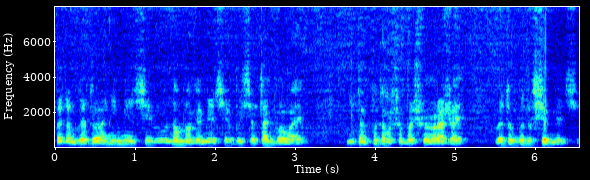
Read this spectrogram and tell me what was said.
В этом году они меньше, намного меньше обычно, так бывает. Не только потому, что большой урожай. В этом году все меньше.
